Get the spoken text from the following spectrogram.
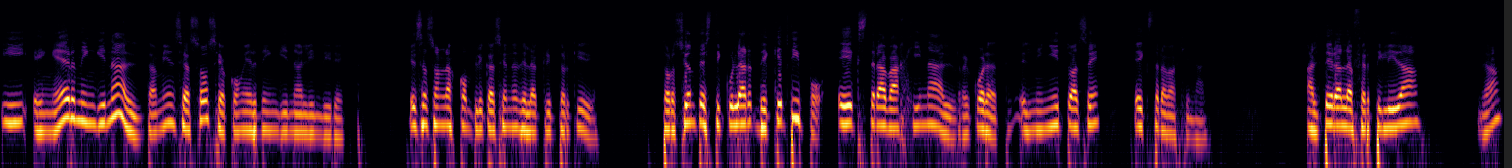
y en hernia inguinal. También se asocia con hernia inguinal indirecta. Esas son las complicaciones de la criptorquidia. Torsión testicular, ¿de qué tipo? Extravaginal, recuérdate, el niñito hace extravaginal. Altera la fertilidad, ¿ya?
